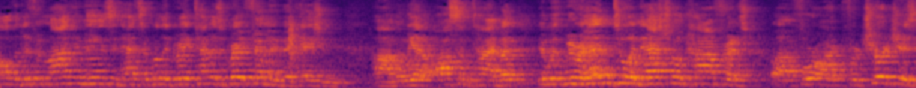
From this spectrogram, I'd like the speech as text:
all the different monuments and had some really great time. It was a great family vacation. Um, and we had an awesome time. But was, we were heading to a national conference uh, for our for churches,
